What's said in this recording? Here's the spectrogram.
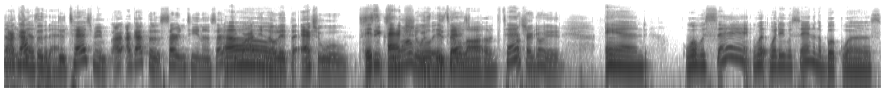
I, got the detachment. I, I got the certainty and uncertainty part. I didn't know Oh. that the actual it's six one actual was is the law of detachment. Okay, go ahead. And what was saying, what what he was saying in the book was,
